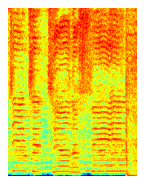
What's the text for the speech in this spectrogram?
addicted to the feeling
